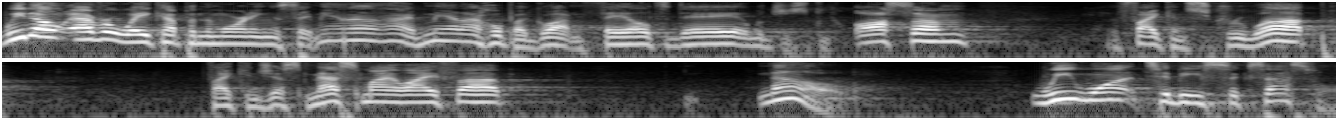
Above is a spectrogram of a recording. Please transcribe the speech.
We don't ever wake up in the morning and say, man, man, I hope I go out and fail today. It would just be awesome if I can screw up, if I can just mess my life up. No. We want to be successful.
